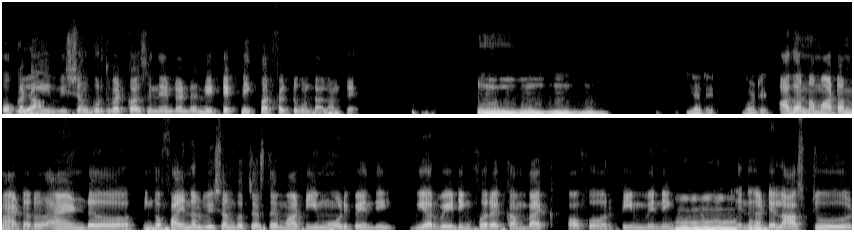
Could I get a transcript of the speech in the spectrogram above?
ఒకటి విషయం గుర్తుపెట్టుకోవాల్సింది ఏంటంటే నీ టెక్నిక్ పర్ఫెక్ట్గా ఉండాలి అంతే. ఇట్ గట్ ఇట్ అదన్నమాట మ్యాటర్. అండ్ ఇంకా ఫైనల్ విషయానికి వచ్చేస్తే మా టీం ఓడిపోయింది. We are waiting for a comeback of our team winning ఎందుకంటే లాస్ట్ టూ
